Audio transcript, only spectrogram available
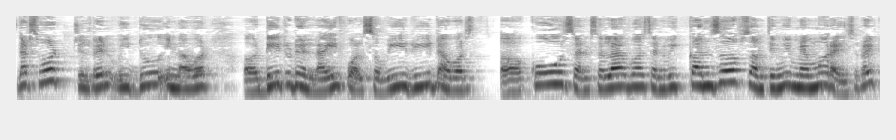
that's what children we do in our day to day life also we read our uh, course and syllabus and we conserve something, we memorize, right?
